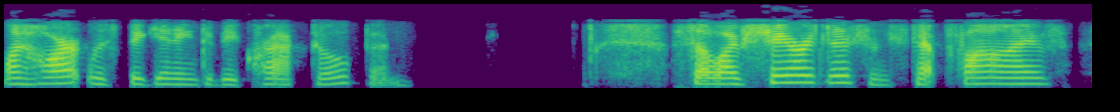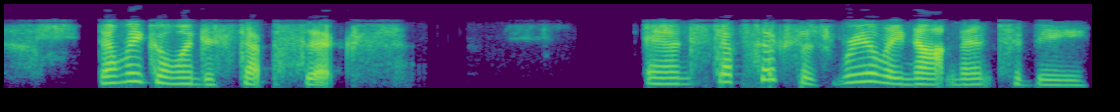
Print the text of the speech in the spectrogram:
My heart was beginning to be cracked open. So I've shared this in step five. Then we go into step six. And step six is really not meant to be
